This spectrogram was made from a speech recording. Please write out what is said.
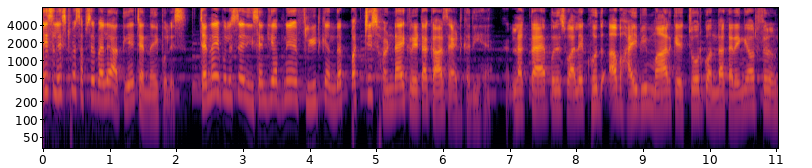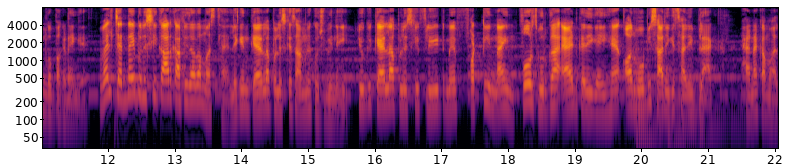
इस लिस्ट में सबसे पहले आती है चेन्नई पुलिस। चेन्नई पुलिस ने रिसेंटली अपने फ्लीट के अंदर 25 हंडाई क्रेटा कार्स ऐड करी हैं। लगता है पुलिस वाले खुद अब हाई बीम मार के चोर को अंधा करेंगे और फिर उनको पकड़ेंगे। वेल well, चेन्नई पुलिस की कार काफ़ी ज़्यादा मस्त है लेकिन केरला पुलिस के सामने कुछ भी नहीं क्योंकि केरला पुलिस की फ्लीट में 49 फोर्स गुर्गा ऐड करी गई हैं और वो भी सारी की सारी ब्लैक है ना कमाल।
